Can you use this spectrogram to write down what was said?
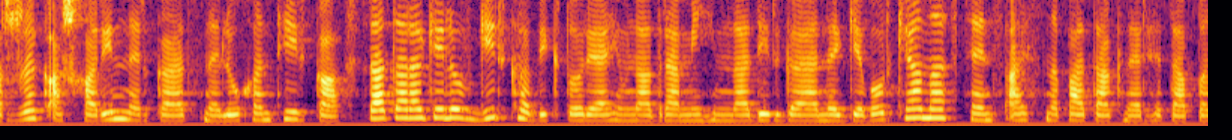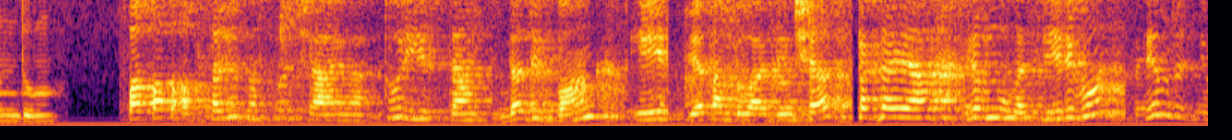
արժեք աշխարհին ներկայացնելու խնդիր կա։ Հրատարակելով գիրքը Վիկտորիա հիմնադրամի հիմնադիր Գայանե Գևորքյանը հենց այս նպատակն էր հետապնդում։ Попав абсолютно случайно туристом в Дадыбанк, и я там была один час. Когда я вернулась в Ереван, тем же днем...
